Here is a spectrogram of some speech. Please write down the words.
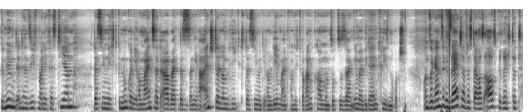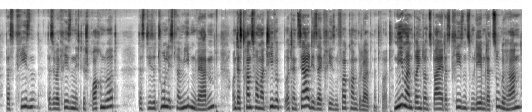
genügend intensiv manifestieren, dass sie nicht genug an ihrem Mindset arbeiten, dass es an ihrer Einstellung liegt, dass sie mit ihrem Leben einfach nicht vorankommen und sozusagen immer wieder in Krisen rutschen. Unsere ganze Gesellschaft ist daraus ausgerichtet, dass Krisen, dass über Krisen nicht gesprochen wird, dass diese tunlichst vermieden werden und das transformative Potenzial dieser Krisen vollkommen geleugnet wird. Niemand bringt uns bei, dass Krisen zum Leben dazugehören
